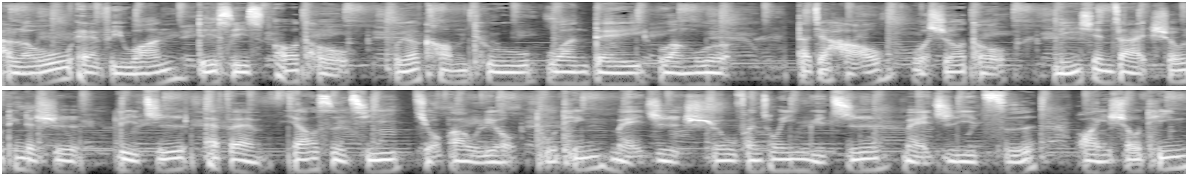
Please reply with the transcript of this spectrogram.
Hello everyone, this is Otto. Welcome to One Day One Word. 大家好，我是 Otto。您现在收听的是荔枝 FM 幺四七九八五六，图听每日十五分钟英语之每日一词。欢迎收听，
